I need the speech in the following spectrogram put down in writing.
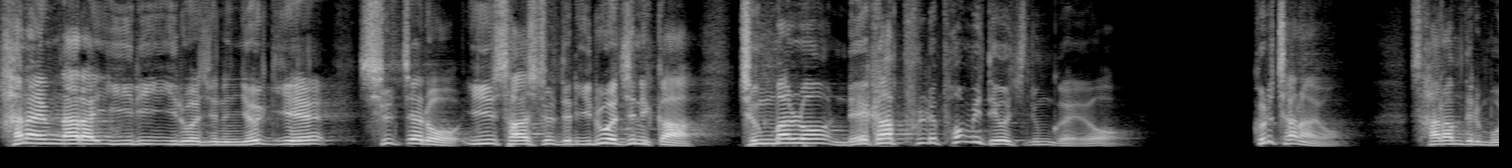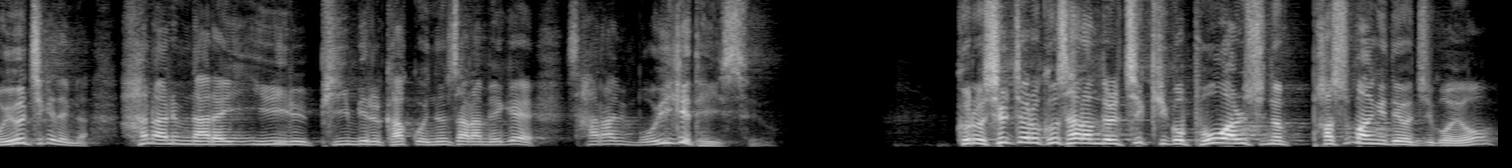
하나님 나라 일이 이루어지는 여기에 실제로 이 사실들이 이루어지니까 정말로 내가 플랫폼이 되어지는 거예요. 그렇잖아요. 사람들이 모여지게 됩니다. 하나님 나라의 일, 비밀을 갖고 있는 사람에게 사람이 모이게 돼 있어요. 그리고 실제로 그 사람들을 지키고 보호할 수 있는 파수망이 되어지고요.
